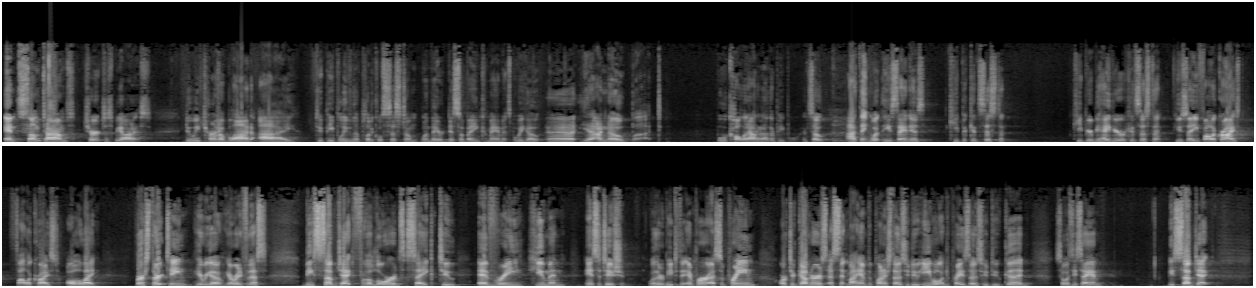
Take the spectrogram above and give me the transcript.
And sometimes, church, let's be honest, do we turn a blind eye to people even in the political system when they are disobeying commandments? But we go, uh, yeah, I know, but. But we'll call it out in other people. And so I think what he's saying is keep it consistent. Keep your behavior consistent. If you say you follow Christ, follow Christ all the way. Verse 13, here we go. Y'all ready for this? Be subject for the Lord's sake to every human institution, whether it be to the emperor as supreme or to governors as sent by him to punish those who do evil and to praise those who do good. So, what's he saying? Be subject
